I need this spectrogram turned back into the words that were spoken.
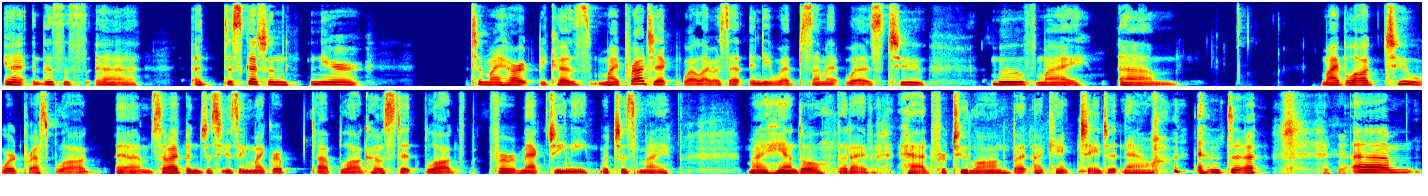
yeah, this is uh, a discussion near to my heart because my project while I was at Indie Web Summit was to move my um, my blog to WordPress blog. Um, so I've been just using micro.blog hosted blog for Mac Genie, which is my my handle that I've had for too long, but I can't change it now. and uh, um,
